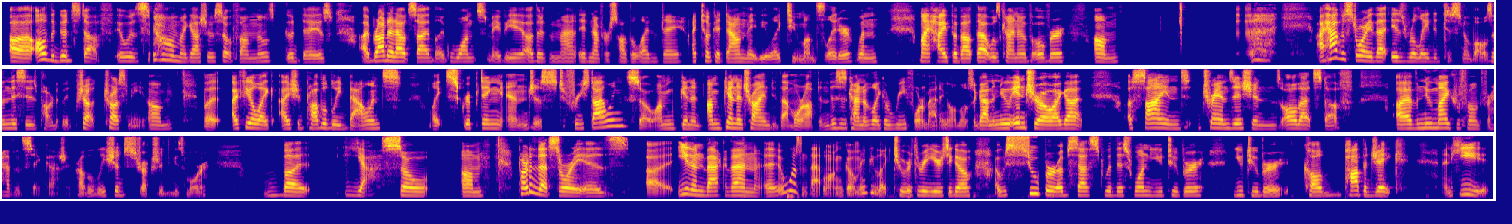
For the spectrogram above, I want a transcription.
uh, all the good stuff. It was oh my gosh, it was so fun. Those good days. I brought it outside like once, maybe. Other than that, it never saw the light of day. I took it down maybe like two months later when my hype about that was kind of over. Um, I have a story that is related to snowballs, and this is part of it. Trust me. Um, but I feel like I should probably balance like scripting and just freestyling so i'm gonna i'm gonna try and do that more often. This is kind of like a reformatting almost. I got a new intro i got assigned transitions all that stuff. I have a new microphone for heaven's sake gosh i probably should structure these more. But yeah so um part of that story is uh, even back then, uh, it wasn't that long ago, maybe like two or three years ago, I was super obsessed with this one YouTuber, YouTuber called Papa Jake, and he,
